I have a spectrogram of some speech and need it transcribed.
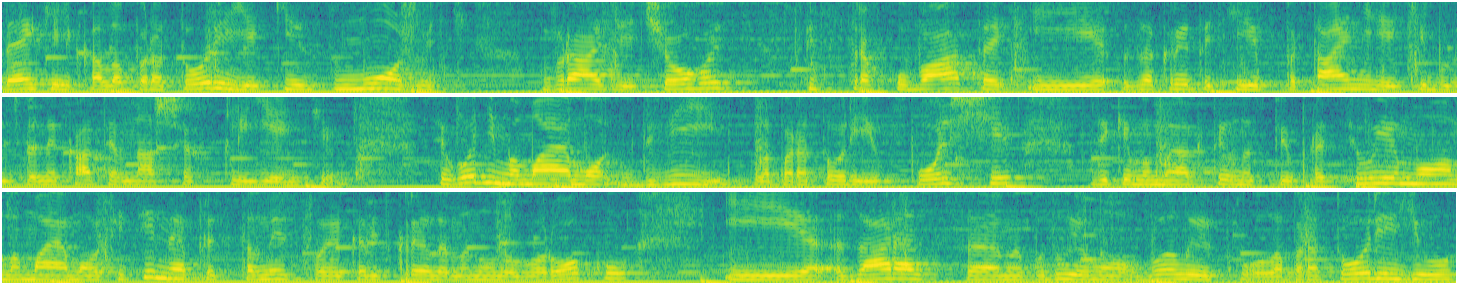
декілька лабораторій, які зможуть в разі чогось підстрахувати і закрити ті питання, які будуть виникати в наших клієнтів. Сьогодні ми маємо дві лабораторії в Польщі, з якими ми активно співпрацюємо. Ми маємо офіційне представництво, яке відкрили минулого року. І зараз е, ми будуємо велику лабораторію,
